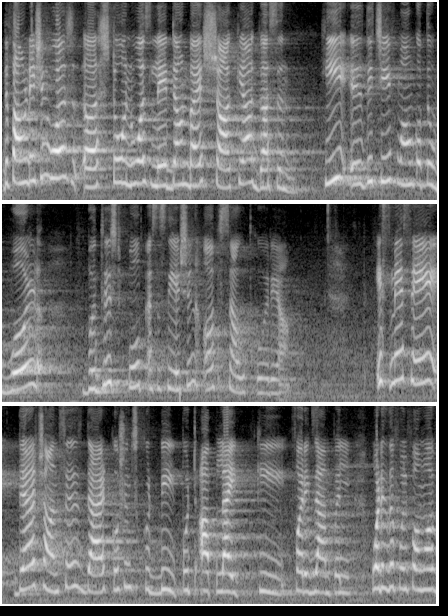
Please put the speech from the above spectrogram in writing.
The foundation was uh, stone was laid down by Shakya Gasan. He is the chief monk of the World Buddhist Pope Association of South Korea. इसमें से there are chances that questions could be put up like कि for example what is the full form of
